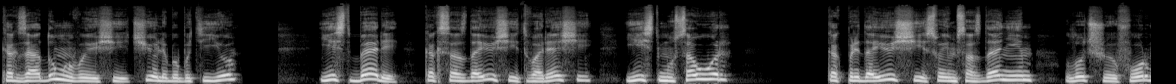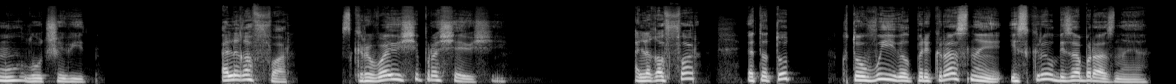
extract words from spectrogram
как задумывающий чье-либо бытие, есть бари, как создающий и творящий, есть мусаур, как придающий своим созданиям лучшую форму, лучший вид. Аль-Гаффар, скрывающий, прощающий. Аль-Гаффар – это тот, кто выявил прекрасное и скрыл безобразное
